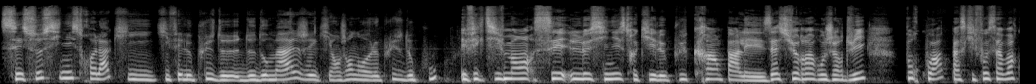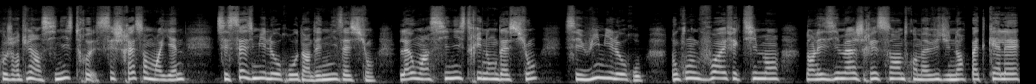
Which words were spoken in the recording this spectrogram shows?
C'est ce sinistre-là qui, qui, fait le plus de, de, dommages et qui engendre le plus de coûts? Effectivement, c'est le sinistre qui est le plus craint par les assureurs aujourd'hui. Pourquoi? Parce qu'il faut savoir qu'aujourd'hui, un sinistre sécheresse en moyenne, c'est 16 000 euros d'indemnisation. Là où un sinistre inondation, c'est 8 000 euros. Donc on le voit effectivement dans les images récentes qu'on a vues du Nord-Pas-de-Calais.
